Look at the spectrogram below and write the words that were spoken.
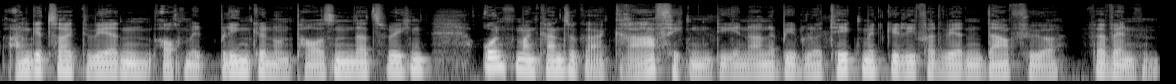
angezeigt werden, auch mit Blinken und Pausen dazwischen. Und man kann sogar Grafiken, die in einer Bibliothek mitgeliefert werden, dafür verwenden.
